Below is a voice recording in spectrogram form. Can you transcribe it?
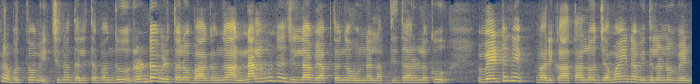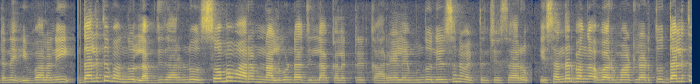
ప్రభుత్వం ఇచ్చిన దళిత బంధు రెండో విడతలో భాగంగా నల్గొండ జిల్లా వ్యాప్తంగా ఉన్న లబ్ధిదారులకు వెంటనే వారి ఖాతాలో జమ అయిన విధులను వెంటనే ఇవ్వాలని దళిత బంధు లబ్ధిదారులు సోమవారం నల్గొండ జిల్లా కలెక్టరేట్ కార్యాలయం ముందు నిరసన వ్యక్తం చేశారు. ఈ సందర్భంగా వారు మాట్లాడుతూ దళిత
